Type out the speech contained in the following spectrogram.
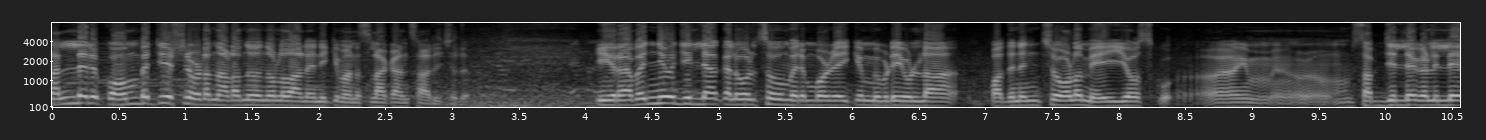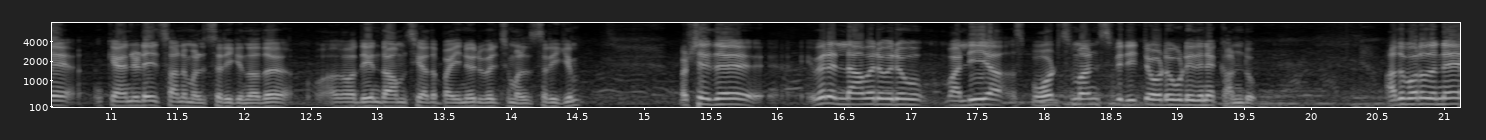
നല്ലൊരു കോമ്പറ്റീഷൻ ഇവിടെ നടന്നു എന്നുള്ളതാണ് എനിക്ക് മനസ്സിലാക്കാൻ സാധിച്ചത്. ഈ റവന്യൂ ജില്ലാ കലോത്സവം വരുമ്പോഴേക്കും ഇവിടെയുള്ള പതിനഞ്ചോളം എ ഇ ഒ സ്കൂ സബ് ജില്ലകളിലെ കാൻഡിഡേറ്റ്സാണ് മത്സരിക്കുന്നത്. അധികം താമസിയാതെ പയ്യന്നൂർ വെച്ച് മത്സരിക്കും. പക്ഷേ ഇത് ഇവരെല്ലാവരും ഒരു വലിയ സ്പോർട്സ്മാൻ സ്പിരിറ്റോടുകൂടി ഇതിനെ കണ്ടു. അതുപോലെ തന്നെ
